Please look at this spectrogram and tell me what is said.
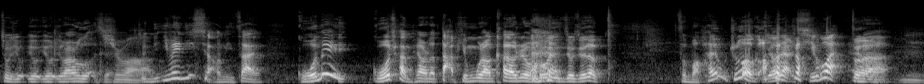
就有有有有点恶心，是吗就你因为你想你在国内国产片的大屏幕上看到这种东西，你就觉得怎么还有这个？有点奇怪，对嗯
